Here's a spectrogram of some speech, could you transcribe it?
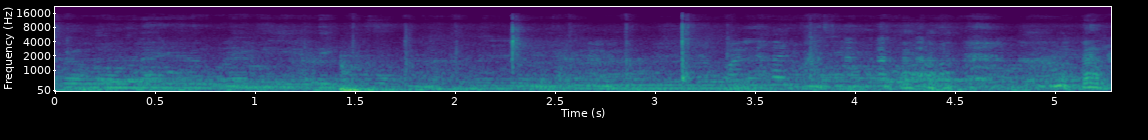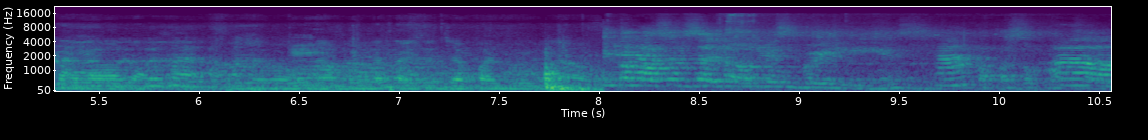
go na yan, baby. Wala, wala. Okay, punta tayo sa Japan bigla. Papasok sa loob, Miss Bernice. Ha? Oo,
